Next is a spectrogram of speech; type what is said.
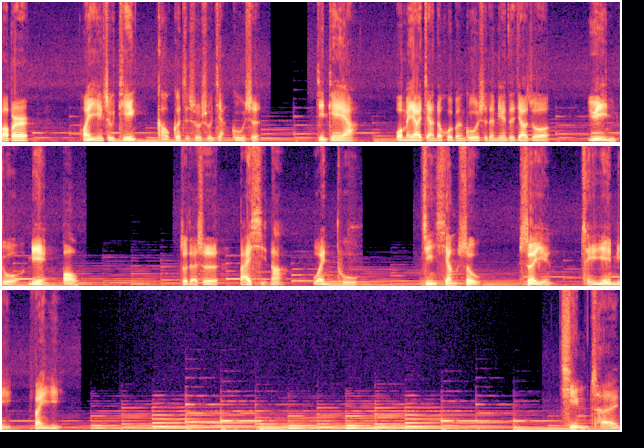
宝贝儿，欢迎收听高个子叔叔讲故事。今天呀，我们要讲的绘本故事的名字叫做《云朵面包》，作者是白喜娜，文图金香寿，摄影陈彦敏，翻译。清晨，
